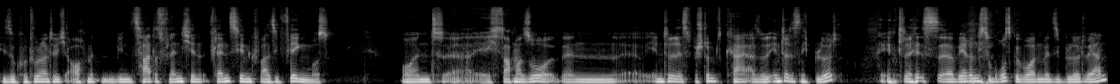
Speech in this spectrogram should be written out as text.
diese Kultur natürlich auch mit wie ein zartes Pflänzchen, Pflänzchen quasi pflegen muss. Und äh, ich sag mal so, wenn äh, Intel ist bestimmt kein, also Intel ist nicht blöd. Intel ist, äh, wäre nicht so groß geworden, wenn sie blöd wären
